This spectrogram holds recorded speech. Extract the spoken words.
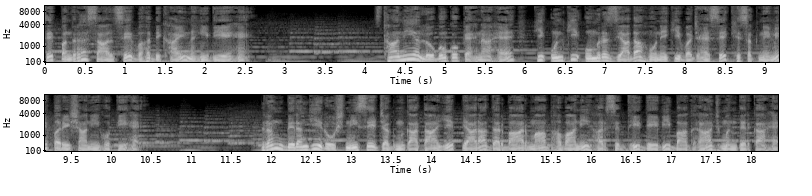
से पंद्रह साल से वह दिखाई नहीं दिए हैं। स्थानीय लोगों को कहना है कि उनकी उम्र ज़्यादा होने की वजह से खिसकने में परेशानी होती है। रंग बिरंगी रोशनी से जगमगाता ये प्यारा दरबार माँ भवानी हरसिद्धि देवी बाघराज मंदिर का है।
